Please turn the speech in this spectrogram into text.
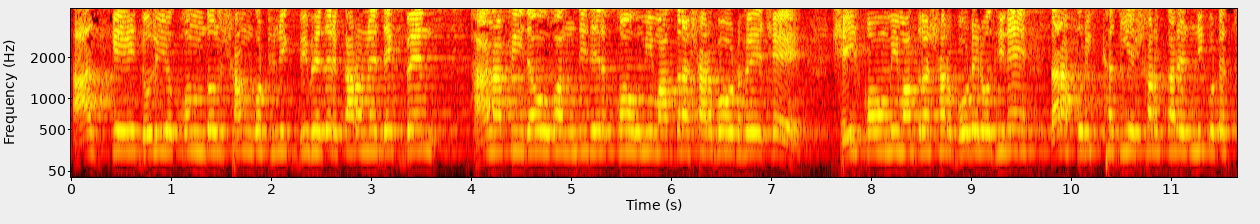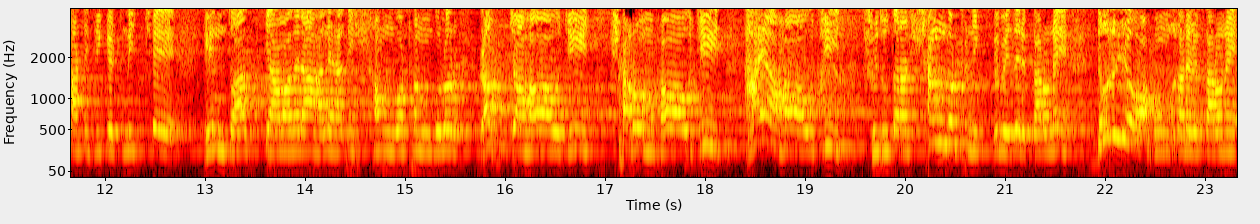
আজকে দলীয় কন্দল সাংগঠনিক বিভেদের কারণে দেখবেন হানাফি দেওবন্দিদের কৌমি মাদ্রাসার বোর্ড হয়েছে। সেই কৌমি মাদ্রাসার বোর্ডের অধীনে তারা পরীক্ষা দিয়ে সরকারের নিকটে সার্টিফিকেট নিচ্ছে। কিন্তু আজকে আমাদের আহলে হাদিস সংগঠনগুলোর লজ্জা হওয়া উচিত, সরম হওয়া উচিত, হায়া হওয়া উচিত। শুধু তারা সাংগঠনিক বিভেদের কারণে, দলীয় অহংকারের কারণে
